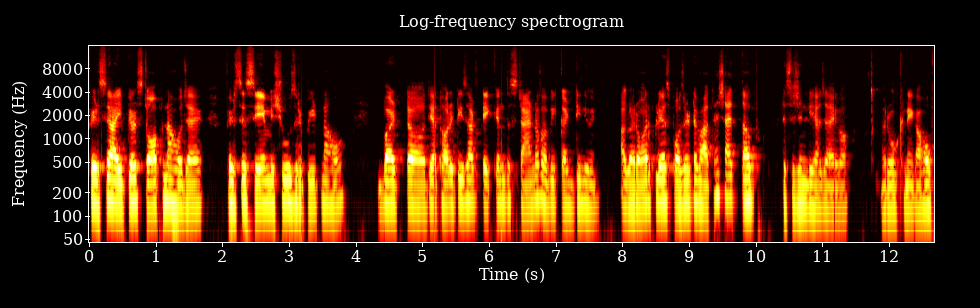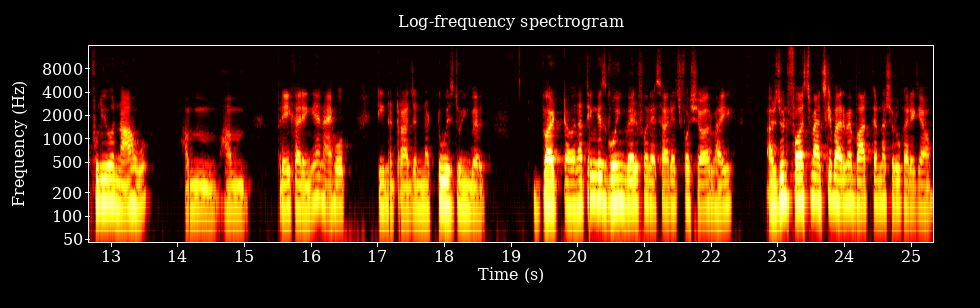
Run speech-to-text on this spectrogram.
फिर से आईपीएल स्टॉप ना हो जाए, फिर से सेम इश्यूज़ रिपीट ना हो। But the authorities have taken the stand of अभी कंटिन्यूइंग अगर और प्लेयर्स पॉजिटिव आते हैं, शायद तब डिसीज़न लिया जाएगा। रोकने का। होपफुली वो ना हो। हम हम प्रे करेंगे and I hope T Natarajan Nattu is doing well but nothing is going well for S R H for sure भाई। अर्जुन फ़र्स्ट मैच के बारे में बात करना शुरू करें क्या हम?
